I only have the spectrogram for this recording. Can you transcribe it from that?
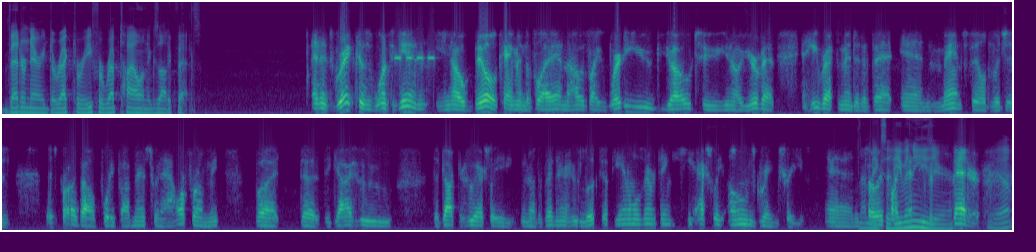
veterinary directory for reptile and exotic vets. And it's great because once again, you know, Bill came into play, and I was like, "Where do you go to, you know, your vet?" And he recommended a vet in Mansfield, which is it's probably about 45 minutes to an hour from me. But the the guy who, the doctor who actually, you know, the veterinarian who looks at the animals and everything, he actually owns Green Trees, and That so makes it's it like even easier. better. Yep.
